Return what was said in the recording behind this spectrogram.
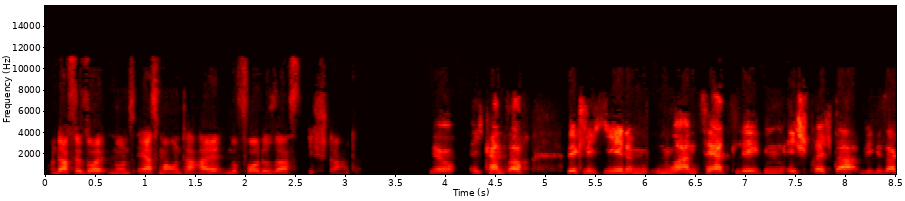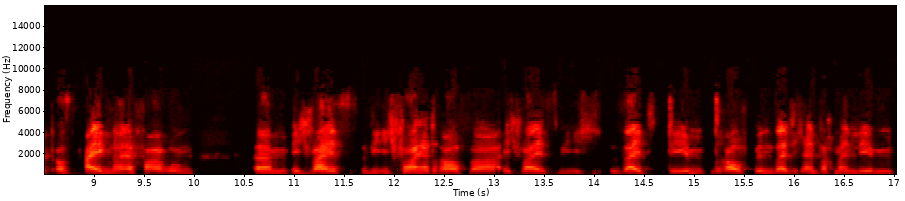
Und dafür sollten wir uns erstmal unterhalten, bevor du sagst, ich starte. Ja, ich kann es auch wirklich jedem nur ans Herz legen. Ich spreche da, wie gesagt, aus eigener Erfahrung. Ähm, ich weiß, wie ich vorher drauf war. Ich weiß, wie ich seitdem drauf bin, seit ich einfach mein Leben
